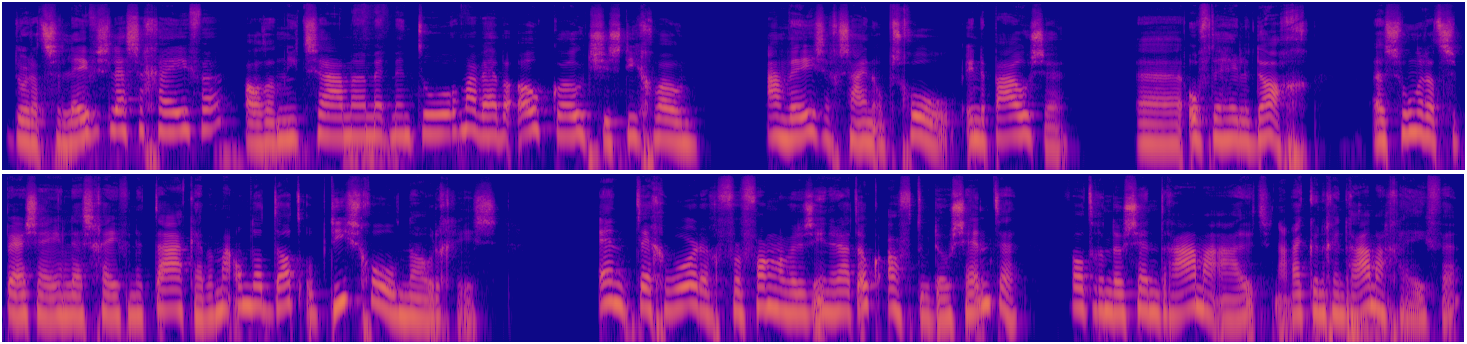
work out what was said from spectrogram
doordat ze levenslessen geven, al dan niet samen met mentoren. Maar we hebben ook coaches die gewoon aanwezig zijn op school, in de pauze eh, of de hele dag. Eh, zonder dat ze per se een lesgevende taak hebben, maar omdat dat op die school nodig is. En tegenwoordig vervangen we dus inderdaad ook af en toe docenten. Valt er een docent drama uit? Nou, wij kunnen geen drama geven.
